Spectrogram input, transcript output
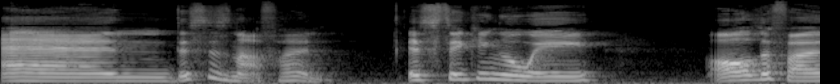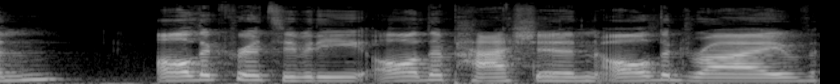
And this is not fun. It's taking away all the fun, all the creativity, all the passion, all the drive,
